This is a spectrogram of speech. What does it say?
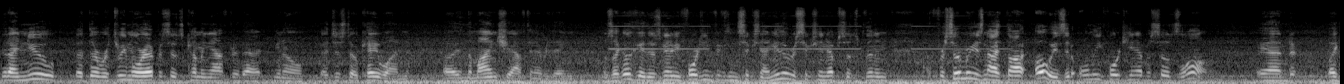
that I knew that there were three more episodes coming after that, you know, that just okay one uh, in the mine shaft and everything. I was like, okay, there's going to be 14, 15, 16. I knew there were 16 episodes, but then for some reason I thought, oh, is it only 14 episodes long? And like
